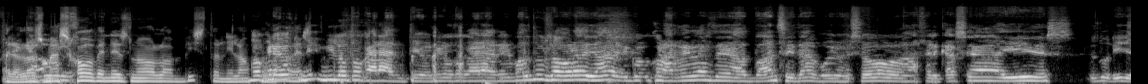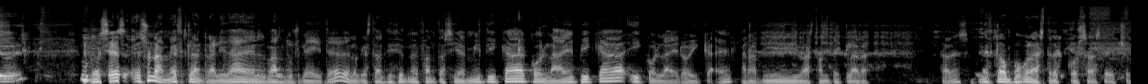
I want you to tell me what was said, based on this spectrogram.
Pero los más jóvenes no lo han visto ni lo han No creo, ni, lo tocarán, tío, ni lo tocarán. El Baldur's ahora ya con, las reglas de Advance y tal, bueno, eso, acercarse ahí es, es durillo, ¿eh? Pues es, es, una mezcla en realidad el Baldur's Gate, ¿eh? de lo que estás diciendo de fantasía mítica con la épica y con la heroica. ¿eh? Para mí bastante clara. ¿Sabes? Mezcla un poco las tres cosas, de hecho.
